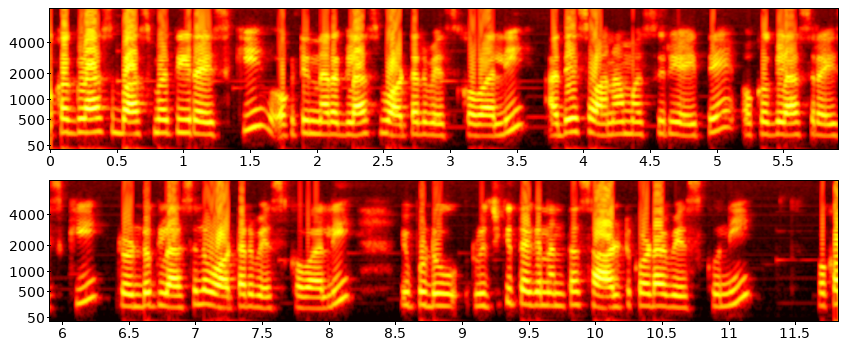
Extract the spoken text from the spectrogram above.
ఒక గ్లాస్ బాస్మతి రైస్కి ఒకటిన్నర గ్లాస్ వాటర్ వేసుకోవాలి. అదే సోనా మసూరి అయితే ఒక గ్లాస్ రైస్కి రెండు గ్లాసులు వాటర్ వేసుకోవాలి. ఇప్పుడు రుచికి తగినంత సాల్ట్ కూడా వేసుకుని ఒక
